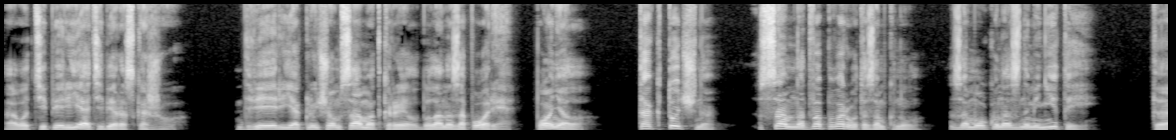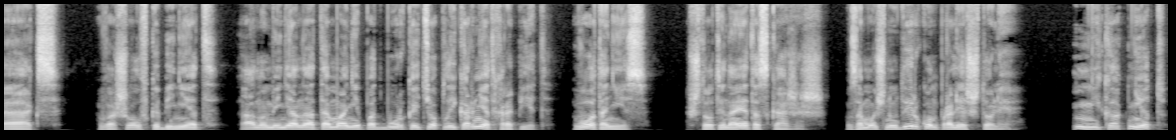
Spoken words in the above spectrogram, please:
А вот теперь я тебе расскажу. Дверь я ключом сам открыл, была на запоре. Понял?» «Так точно. Сам на два поворота замкнул. Замок у нас знаменитый». «Такс». Вошел в кабинет, а у меня на атамане под буркой теплый корнет храпит. Вот, Анис. Что ты на это скажешь? В замочную дырку он пролез, что ли?» «Никак нет.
